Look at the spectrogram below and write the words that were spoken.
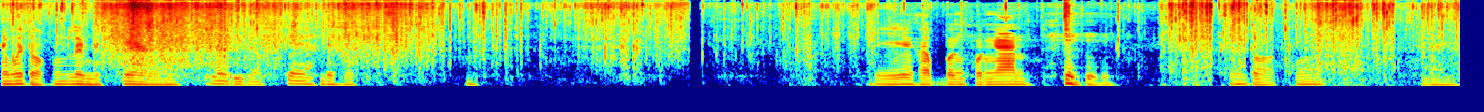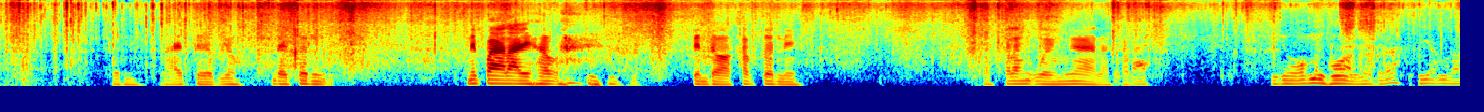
ดูกันเสียงว่าดอกมันเริ่มจะแก่แล้วนะเริ่มแบบแก่เดี๋ยวครับดีครับเบิ่งผลงาน ทั้งดอกทั้งใบต้นหลายเติบอยู่ได้ต้นในปลาอะไรครับ เป็นดอกครับต้นนี้ก็กำลังอวยเมื่อแหละครับโยมมันห่อนเลยเด้อเสียงเรา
